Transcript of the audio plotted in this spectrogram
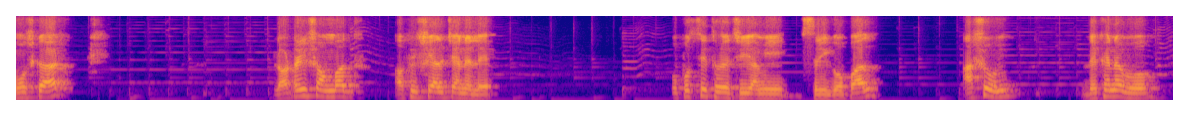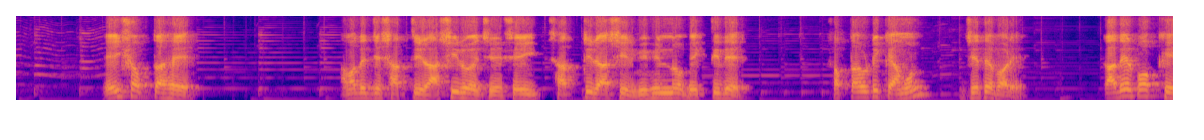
নমস্কার। লটারি সংবাদ অফিসিয়াল চ্যানেলে উপস্থিত হয়েছি আমি শ্রী গোপাল। আসুন, দেখে নেব, এই সপ্তাহে আমাদের যে সাতটি রাশি রয়েছে, সেই সাতটি রাশির বিভিন্ন ব্যক্তিদের সপ্তাহটি কেমন যেতে পারে? কাদের পক্ষে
